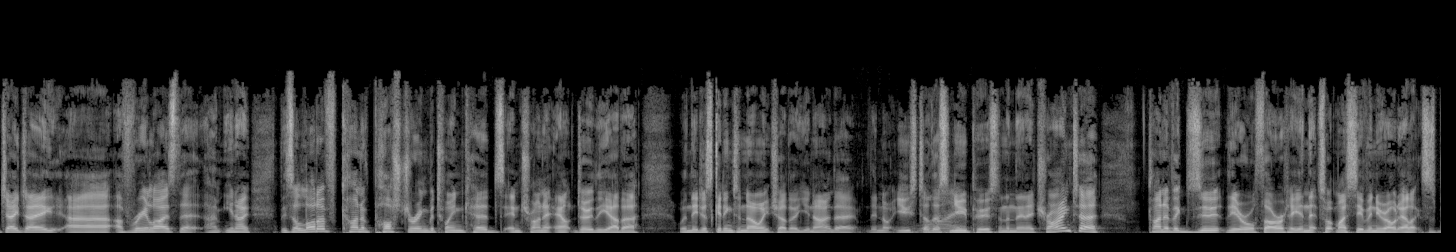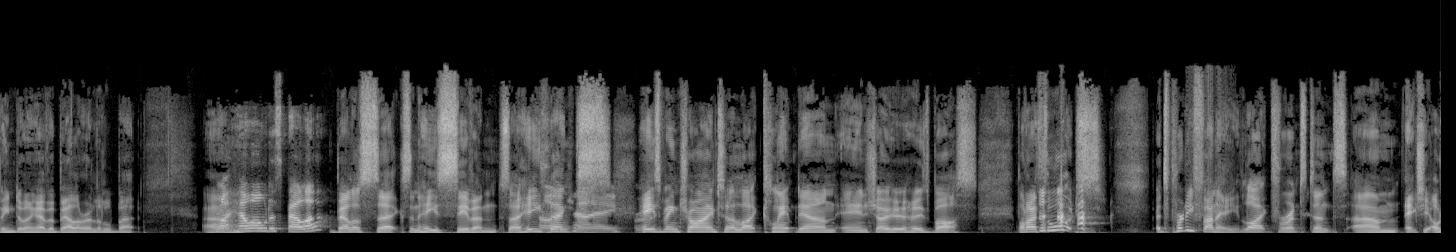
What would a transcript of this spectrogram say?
JJ, uh, I've realised that um, you know there's a lot of kind of posturing between kids and trying to outdo the other when they're just getting to know each other. You know, they're they're not used to this new person, and then they're trying to kind of exert their authority, and that's what my seven-year-old Alex has been doing over Bella a little bit. right? How old is Bella? Bella's six and he's seven, so he thinks Okay, right. he's been trying to like clamp down and show her who's boss. But I thought it's pretty funny. Like for instance, um, actually, I'll,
